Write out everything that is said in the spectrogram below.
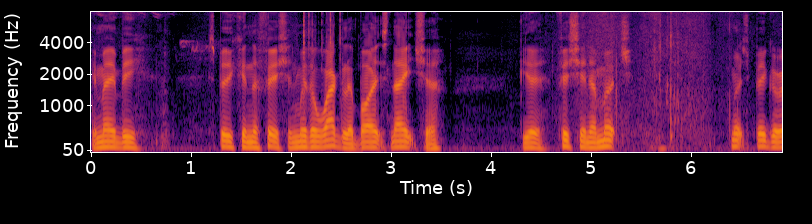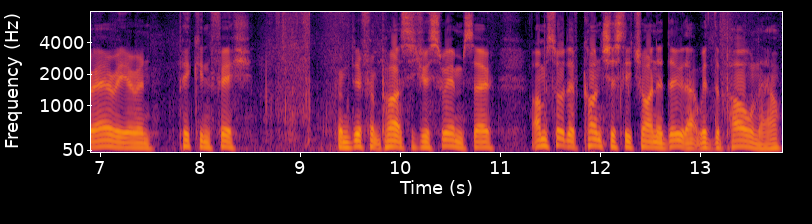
You may be spooking the fish and with a waggler by its nature you're fishing a much much bigger area and picking fish from different parts of your swim so I'm sort of consciously trying to do that with the pole now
